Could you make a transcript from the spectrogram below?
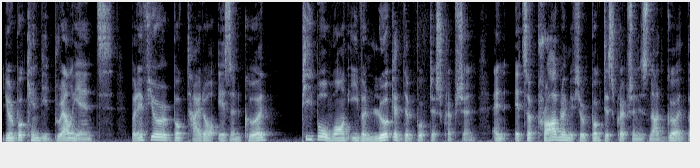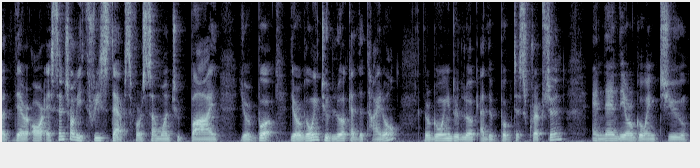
your book can be brilliant, but if your book title isn't good, people won't even look at the book description. And it's a problem if your book description is not good, but there are essentially three steps for someone to buy your book. They're going to look at the title, they're going to look at the book description, and then they are going to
